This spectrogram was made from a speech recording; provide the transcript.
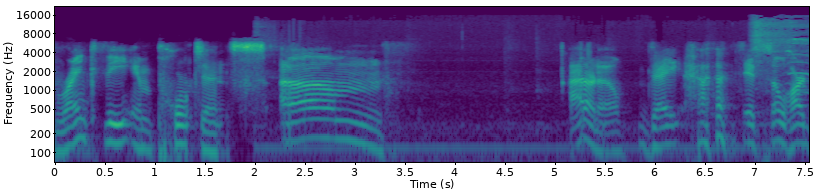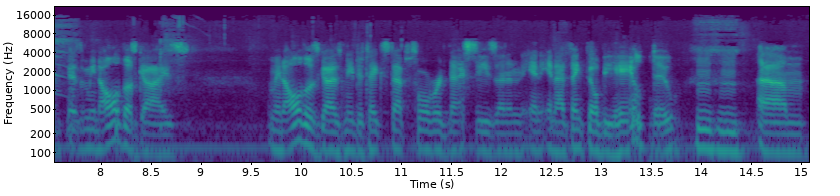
Rank the importance. Um, I don't know. They it's so hard because I mean all those guys. I mean all those guys need to take steps forward next season, and, and, and I think they'll be able to. Mm-hmm. Um,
